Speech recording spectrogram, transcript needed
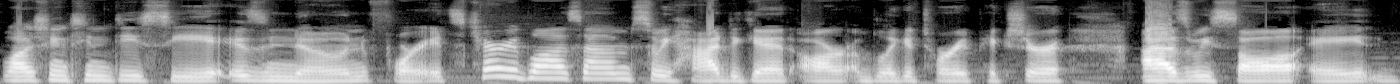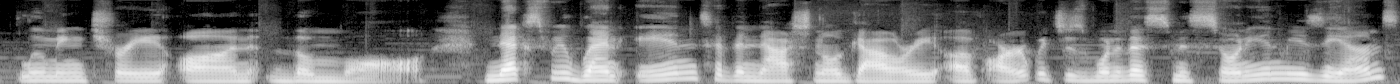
Washington, D.C. is known for its cherry blossoms, so we had to get our obligatory picture as we saw a blooming tree on the mall. Next, we went into the National Gallery of Art, which is one of the Smithsonian museums,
